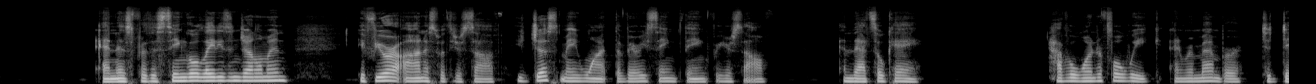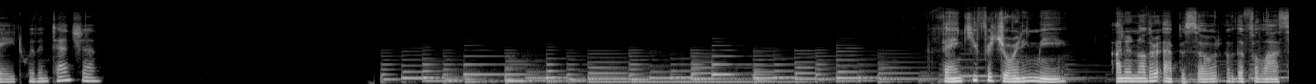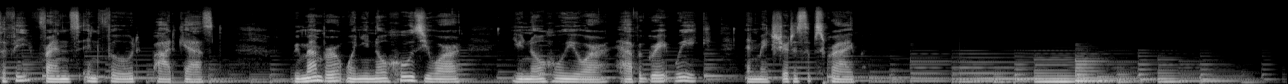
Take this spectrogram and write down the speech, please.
And as for the single ladies and gentlemen, if you are honest with yourself, you just may want the very same thing for yourself, and that's okay. Have a wonderful week and remember to date with intention. Thank you for joining me on another episode of the Philosophy, Friends, and Food podcast. Remember, when you know whose you are, you know who you are. Have a great week and make sure to subscribe.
